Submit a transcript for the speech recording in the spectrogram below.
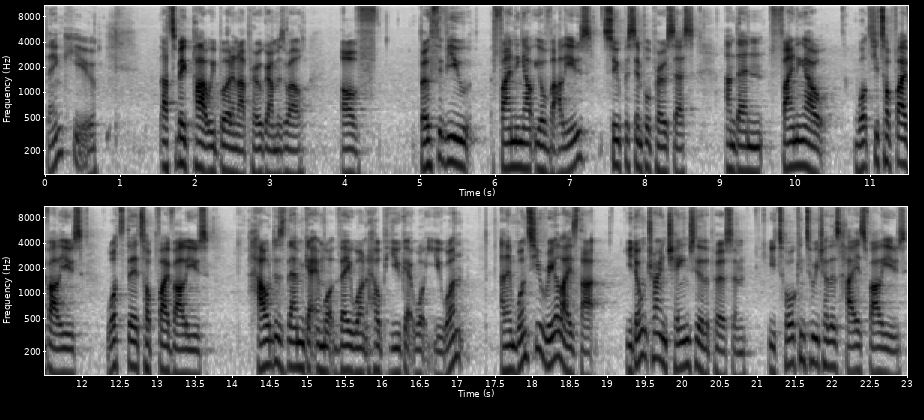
Thank you. That's a big part we put in our program as well of both of you finding out your values, super simple process, and then finding out what's your top five values, what's their top five values, how does them getting what they want help you get what you want? And then once you realize that, you don't try and change the other person. You talk into each other's highest values.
